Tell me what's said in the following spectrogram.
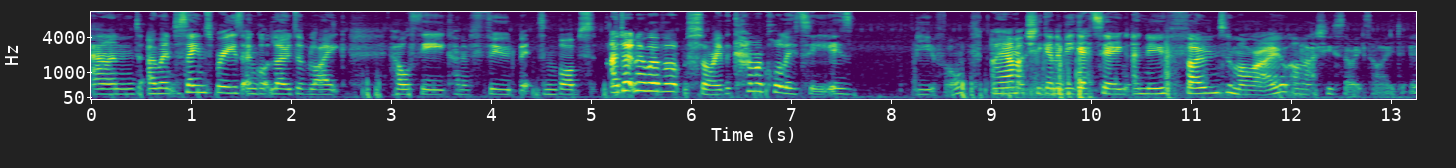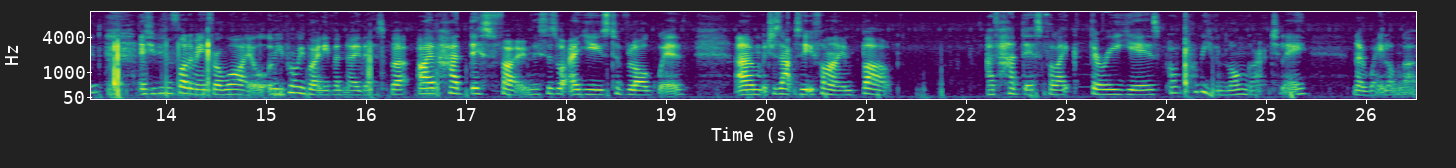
and I went to Sainsbury's and got loads of like healthy kind of food bits and bobs. I don't know whether, sorry, the camera quality is beautiful. I am actually going to be getting a new phone tomorrow. I'm actually so excited. If you've been following me for a while, you probably won't even know this, but I've had this phone. This is what I use to vlog with, um, which is absolutely fine, but I've had this for like three years, oh, probably even longer actually. No, way longer.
